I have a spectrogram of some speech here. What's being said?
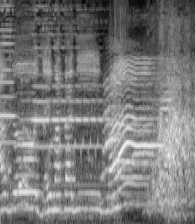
આવજો. જય માતાજી. બાય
